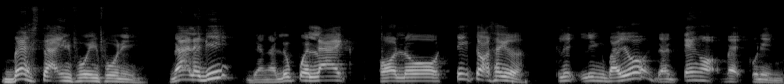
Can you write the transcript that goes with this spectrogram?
Best tak info-info ni? Nak lagi? Jangan lupa like, follow TikTok saya. Klik link bio dan tengok beg kuning.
